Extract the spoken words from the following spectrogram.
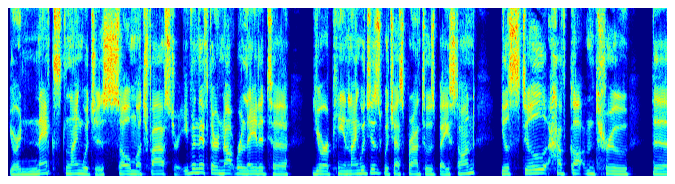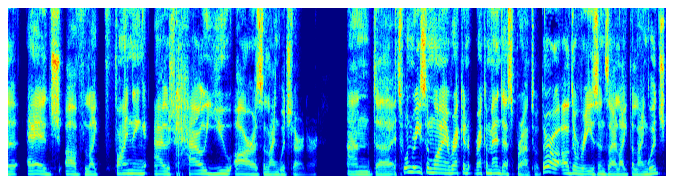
your next languages so much faster, even if they're not related to European languages, which Esperanto is based on, you'll still have gotten through the edge of like finding out how you are as a language learner. And uh, it's one reason why I rec- recommend Esperanto. There are other reasons I like the language,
